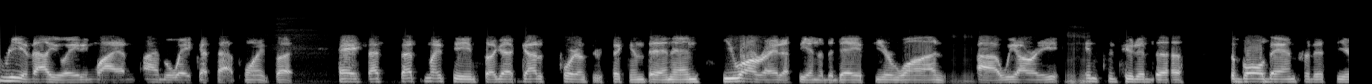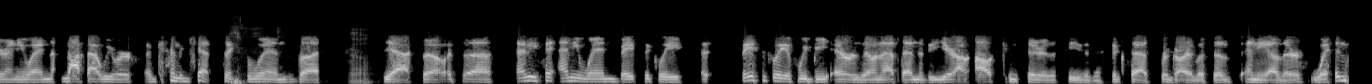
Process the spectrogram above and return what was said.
reevaluating why I'm I'm awake at that point. But hey, that's that's my team, so I got got to support them through thick and thin. And you are right. At the end of the day, it's year one. Mm-hmm. Uh, we already mm-hmm. instituted the the ball ban for this year anyway. Not that we were going to get six wins, but yeah. yeah. So it's uh, anything any win basically basically, if we beat Arizona at the end of the year, I'll, I'll consider the season a success, regardless of any other wins.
